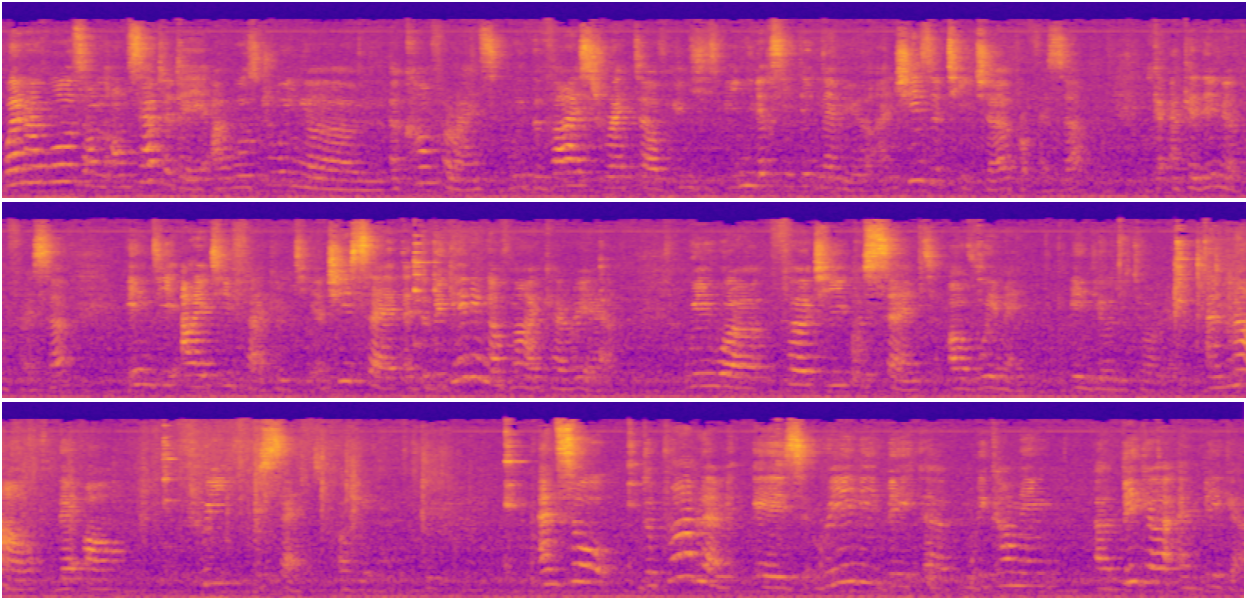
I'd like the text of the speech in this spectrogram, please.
When I was on, on Saturday, I was doing um, a conference with the vice rector of Université de Namur, and she's a teacher, professor, academia professor, in the IT faculty. And she said, at the beginning of my career, we were 30% of women in the auditorium, and now there are 3% of women. And so the problem is really be, uh, becoming uh, bigger and bigger.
